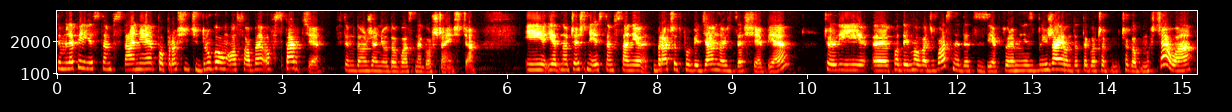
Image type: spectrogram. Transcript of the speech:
tym lepiej jestem w stanie poprosić drugą osobę o wsparcie w tym dążeniu do własnego szczęścia. I jednocześnie jestem w stanie brać odpowiedzialność za siebie, czyli e, podejmować własne decyzje, które mnie zbliżają do tego, czego bym chciała,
